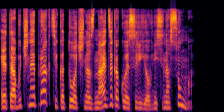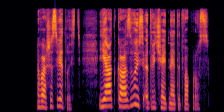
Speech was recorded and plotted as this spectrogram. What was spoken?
Это обычная практика точно знать, за какое сырье внесена сумма. Ваша светлость, я отказываюсь отвечать на этот вопрос.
